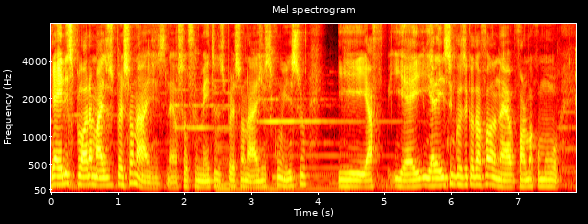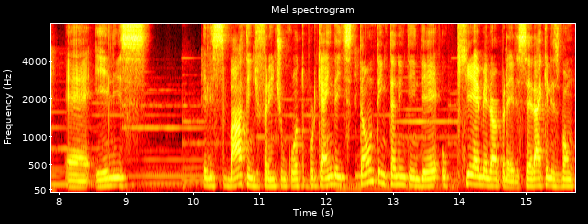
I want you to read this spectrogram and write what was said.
E aí ele explora mais os personagens, né? O sofrimento dos personagens com isso. E, a- e, é, e era isso, inclusive, que eu tava falando, né? A forma como é, eles eles batem de frente um com o outro porque ainda estão tentando entender o que é melhor pra eles. Será que eles vão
